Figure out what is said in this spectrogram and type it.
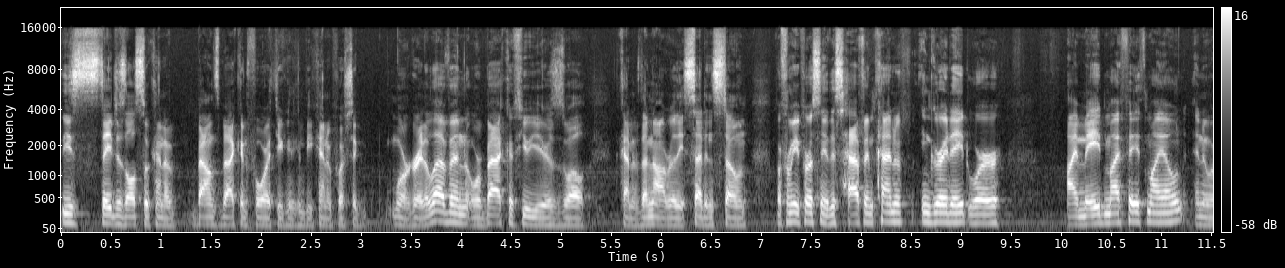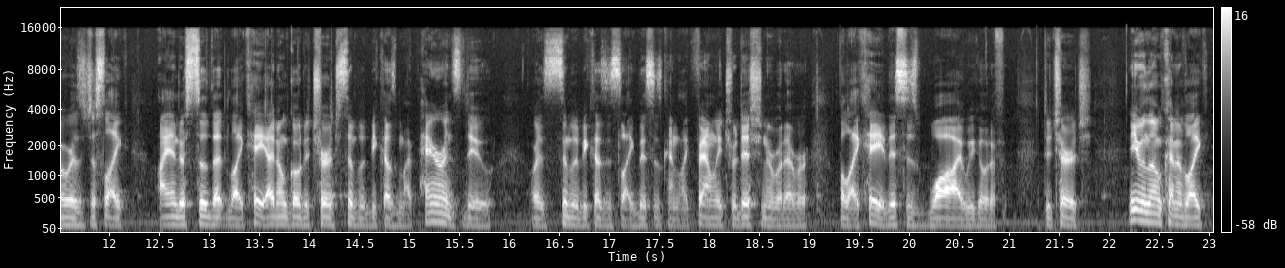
these stages also kind of bounce back and forth. You can be kind of pushed to more grade 11 or back a few years as well. Kind of they're not really set in stone. But for me personally, this happened kind of in grade eight where I made my faith my own, and it was just like I understood that like, hey, I don't go to church simply because my parents do or simply because it's like this is kind of like family tradition or whatever. But like, hey, this is why we go to to church. And even though kind of like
